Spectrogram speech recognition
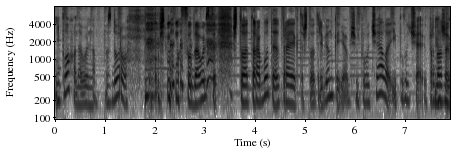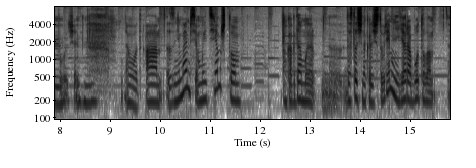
неплохо, довольно здорово. В общем, масса удовольствия, что от работы, от проекта, что от ребенка я, в общем, получала и получаю, и продолжаю получать. Вот. А занимаемся мы тем, что когда мы э, достаточное количество времени я работала э,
